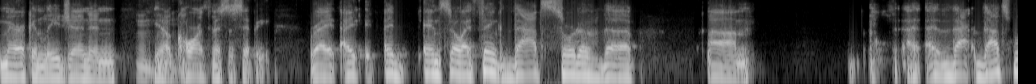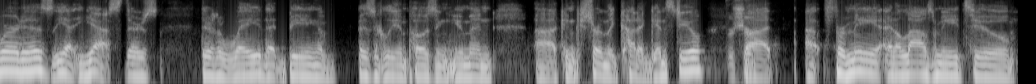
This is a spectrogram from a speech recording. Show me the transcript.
American Legion in mm-hmm. you know mm-hmm. Corinth, Mississippi, right? I, I and so I think that's sort of the um I, I, that that's where it is. Yeah, yes, there's there's a way that being a physically imposing human uh, can certainly cut against you. For sure. But uh, for me, it allows me to,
